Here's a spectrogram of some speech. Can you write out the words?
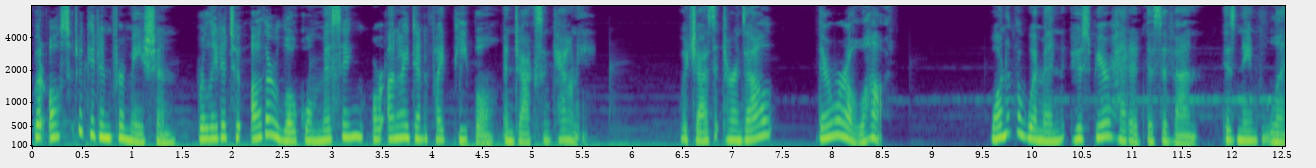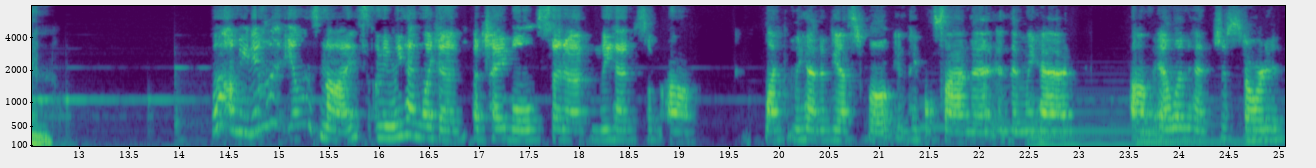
but also to get information related to other local missing or unidentified people in Jackson County. Which, as it turns out, there were a lot. One of the women who spearheaded this event is named Lynn. Well, I mean, it was, it was nice. I mean, we had like a, a table set up, and we had some, um, like, we had a guest book, and people signed it. And then we had, um, Ellen had just started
